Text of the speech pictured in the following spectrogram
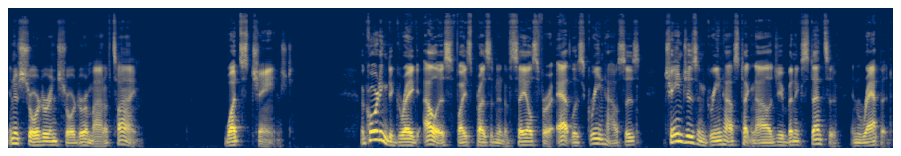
in a shorter and shorter amount of time. What's changed? According to Greg Ellis, Vice President of Sales for Atlas Greenhouses, changes in greenhouse technology have been extensive and rapid.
